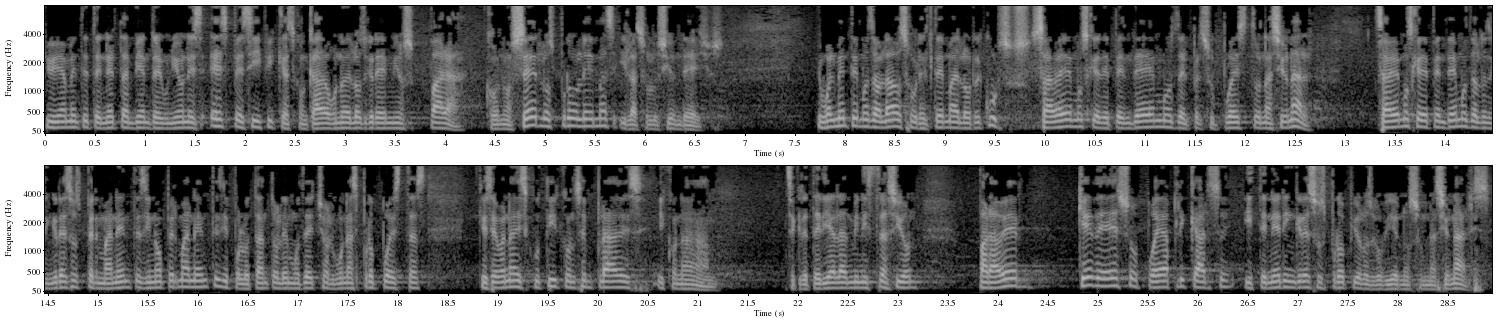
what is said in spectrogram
y obviamente tener también reuniones específicas con cada uno de los gremios para conocer los problemas y la solución de ellos. Igualmente hemos hablado sobre el tema de los recursos. Sabemos que dependemos del presupuesto nacional. Sabemos que dependemos de los ingresos permanentes y no permanentes y por lo tanto le hemos hecho algunas propuestas que se van a discutir con SEMPLADES y con la Secretaría de la Administración para ver qué de eso puede aplicarse y tener ingresos propios los gobiernos subnacionales.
